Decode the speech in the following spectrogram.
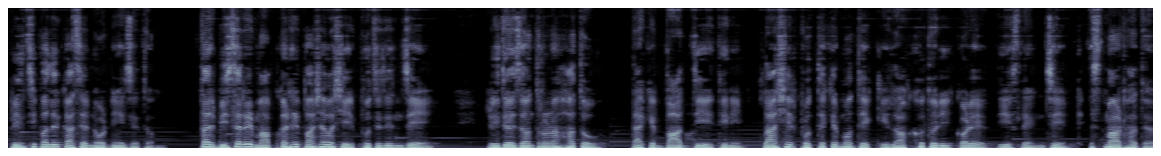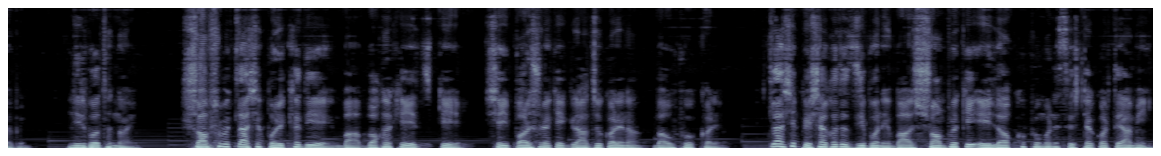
প্রিন্সিপালের কাছে নোট নিয়ে যেত। তার বিচারের মাপকাঠির পাশাপাশি প্রতিদিন যে হৃদয় যন্ত্রণা হতো, তাকে বাদ দিয়ে তিনি ক্লাসের প্রত্যেকের মধ্যে একটি লক্ষ্য তৈরি করে দিয়েছিলেন যে স্মার্ট হতে হবে। নির্বোধ নয়। সবসময় ক্লাসে পরীক্ষা দিয়ে বা বকা খেয়ে সেই পড়াশোনাকে গ্রাহ্য করে না বা উপভোগ করে। ক্লাসে পেশাগত জীবনে বা সম্পর্কে এই লক্ষ্য প্রমাণের চেষ্টা করতে আমি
